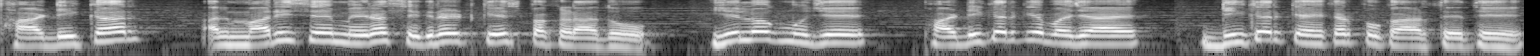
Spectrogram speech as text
फाड़ीकर, अलमारी से मेरा सिगरेट केस पकड़ा दो। ये लोग मुझे फाड़ीकर के बजाय डीकर कहकर पुकारते थे।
